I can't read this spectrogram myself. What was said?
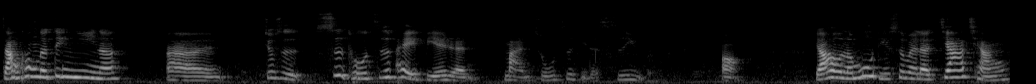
掌控的定义呢？呃，就是试图支配别人，满足自己的私欲。哦。然后呢，目的是为了加强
